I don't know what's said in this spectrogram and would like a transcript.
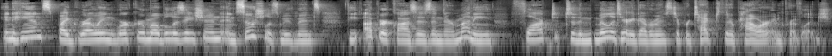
Enhanced by growing worker mobilization and socialist movements, the upper classes and their money flocked to the military governments to protect their power and privilege.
